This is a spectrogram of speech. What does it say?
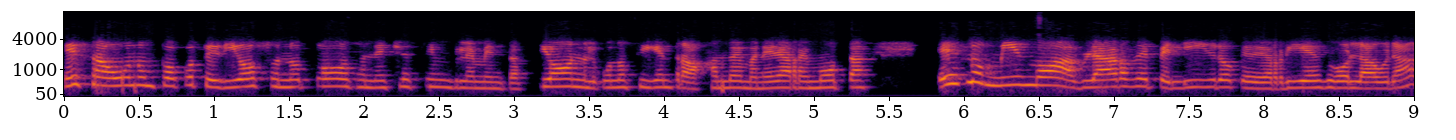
es aún un poco tedioso, no todos han hecho esta implementación, algunos siguen trabajando de manera remota. ¿Es lo mismo hablar de peligro que de riesgo, Laura?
